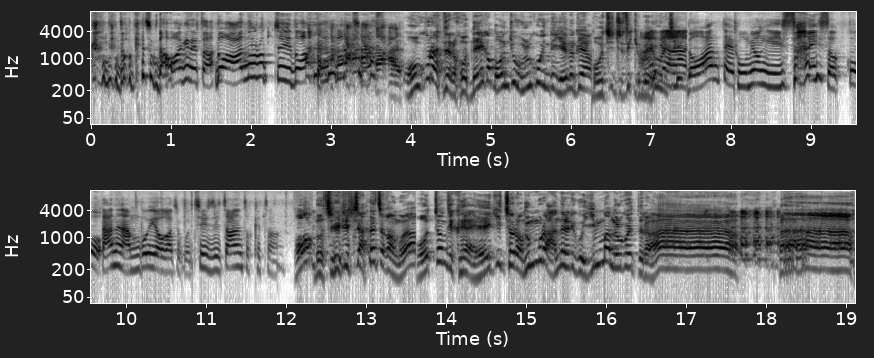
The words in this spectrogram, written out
근데 너 계속 나 확인했잖아. 너 안 울었지? 너 안 울었지? 아, 억울하더라고 내가 먼저 울고 있는데 얘는 그냥 뭐지 저 새끼 왜 아니야. 울지? 너한테 조명이 쌓여 있었고 나는 안 보여가지고 질질 짜는 척 했잖아. 어? 너 질질 짜는 척 한 거야? 어쩐지 그냥 애기처럼 눈물 안 흘리고 입만 울고 있더라 아, 아.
